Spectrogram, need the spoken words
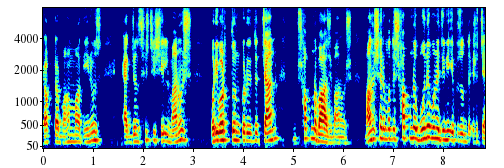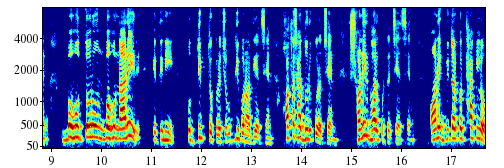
ডক্টর মোহাম্মদ ইউনুস একজন সৃষ্টিশীল মানুষ, পরিবর্তন করে দিতে চান, স্বপ্নবাজ মানুষ। মানুষের মধ্যে স্বপ্ন বনে বনে যিনি এ পর্যন্ত এসেছেন, বহু তরুণ, বহু নারীর কে তিনি উদ্দীপ্ত করেছেন, উদ্দীপনা দিয়েছেন, হতাশা দূর করেছেন, স্বনির্ভর করতে চেয়েছেন। অনেক বিতর্ক থাকলেও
